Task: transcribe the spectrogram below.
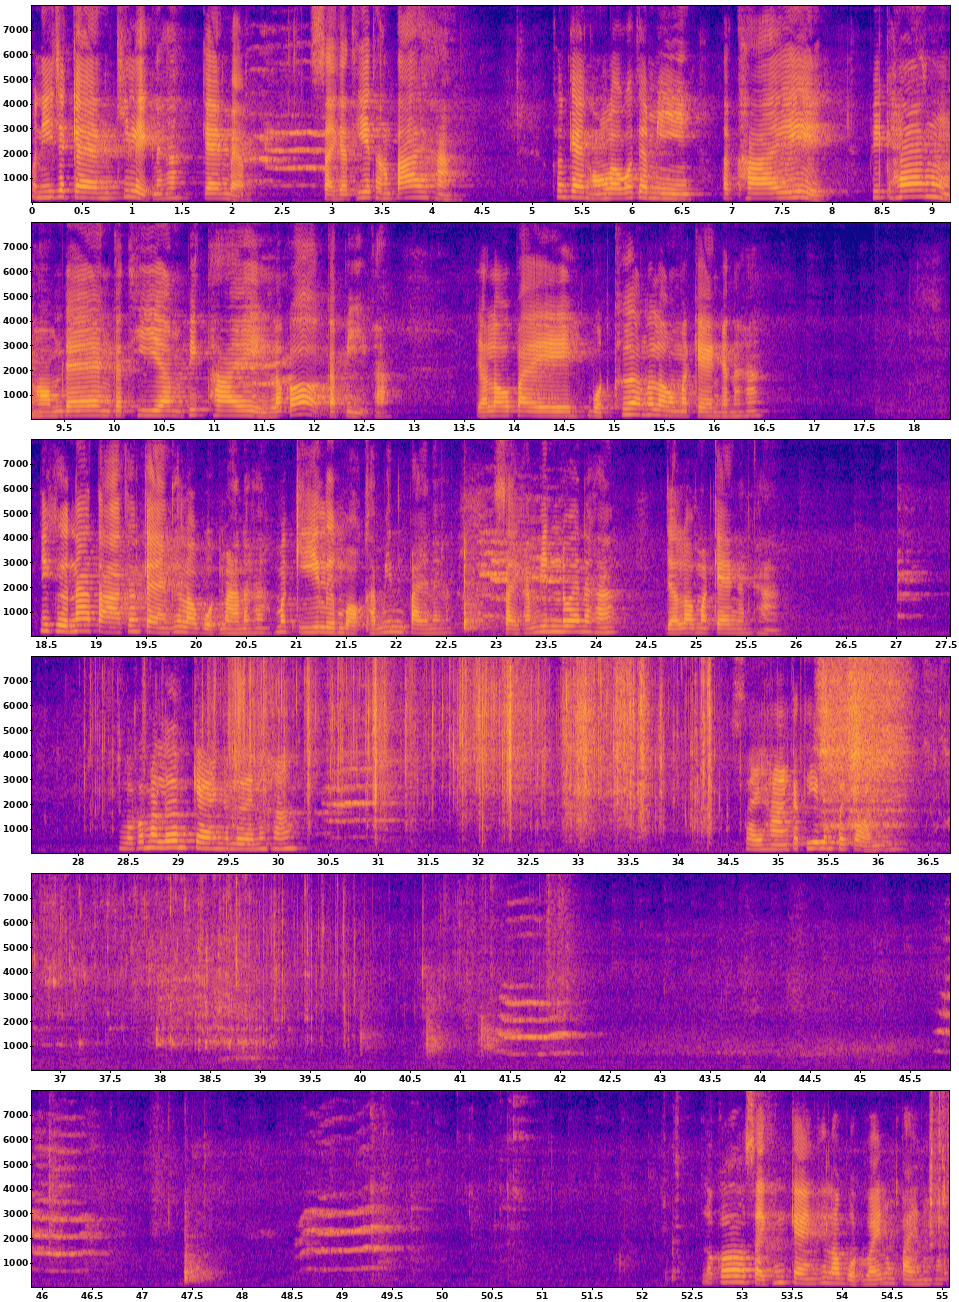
วันนี้จะแกงขี้เหล็กนะคะ แกงแบบใส่กะทิทางใต้ค่ะ เครื่องแกงของเราก็จะมีตะไคร้พริกแห้ง หอมแดง กระเทียม พริกไทย แล้วก็กะปิค่ะ เดี๋ยวเราไปบดเครื่องแล้วเรามาแกงกันนะคะ นี่คือหน้าตาเครื่องแกงที่เราบดมานะคะ เมื่อกี้ลืมบอกขมิ้นไปนะคะ ใส่ขมิ้นด้วยนะคะ เดี๋ยวเรามาแกงกันค่ะ เราก็มาเริ่มแกงกันเลยนะคะ ใส่หางกะทิลงไปก่อนนะแล้วก็ใส่เครื่องแกงที่เราบดไว้ลงไปนะคะ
